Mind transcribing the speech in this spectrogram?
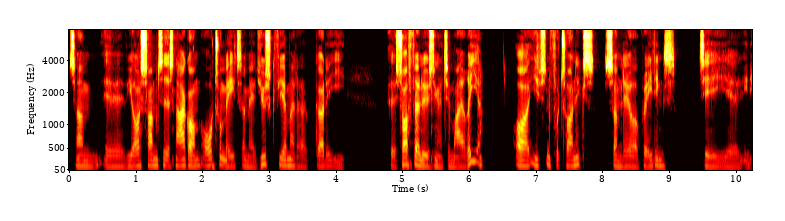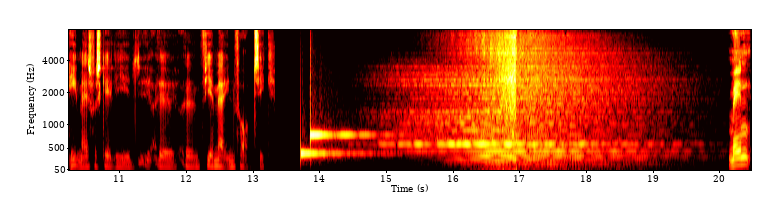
som øh, vi også samtidig snakker om, Automate, som er et jysk firma, der gør det i øh, softwareløsninger til mejerier, og Ibsen Photonics, som laver gradings til øh, en hel masse forskellige øh, øh, firmaer inden for optik. Men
